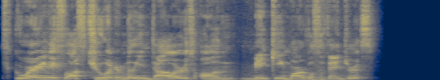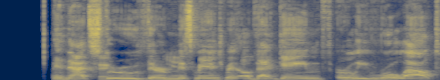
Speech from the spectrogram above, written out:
Square Enix lost two hundred million dollars on making Marvel's Avengers, and that's Okay. through their Yeah. mismanagement of that game's early rollout,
